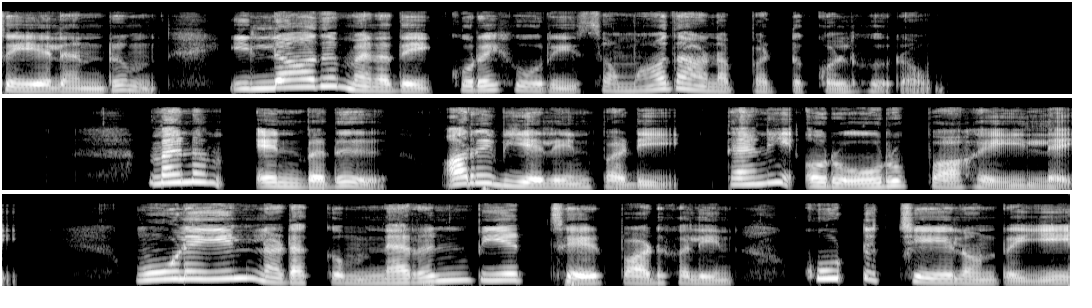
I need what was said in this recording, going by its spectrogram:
செயல் என்றும் இல்லாத மனதை குறைகூறி சமாதானப்பட்டு கொள்கிறோம். மனம் என்பது அறிவியலின்படி தனி ஒரு உறுப்பாக இல்லை. மூளையில் நடக்கும் நரம்பிய செயற்பாடுகளின் கூட்டுச் செயலொன்றையே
